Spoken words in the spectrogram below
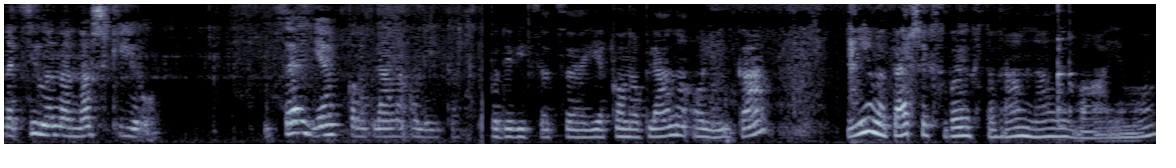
націлена на шкіру. Це є конопляна олійка. Подивіться, це є конопляна олійка. І ми перших своїх 100 грам наливаємо.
